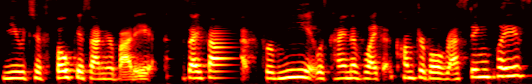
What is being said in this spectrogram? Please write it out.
you to focus on your body. Because i found for me it was kind of like a comfortable resting place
